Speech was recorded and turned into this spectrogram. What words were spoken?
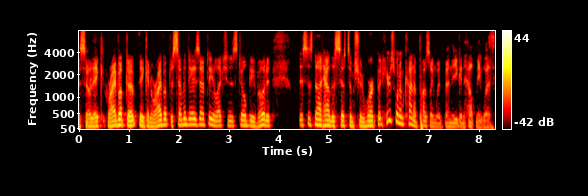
so they can arrive up to they can arrive up to seven days after the election and still be voted. This is not how the system should work. But here's what I'm kind of puzzling with, Ben, that you can help me with.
